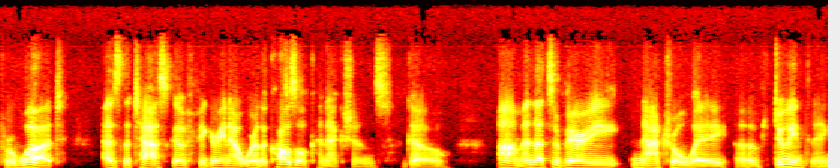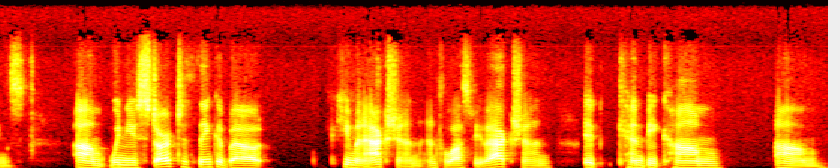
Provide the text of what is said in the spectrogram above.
for what as the task of figuring out where the causal connections go. Um, and that's a very natural way of doing things. Um, when you start to think about human action and philosophy of action, it can become, um,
